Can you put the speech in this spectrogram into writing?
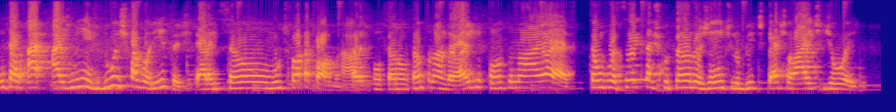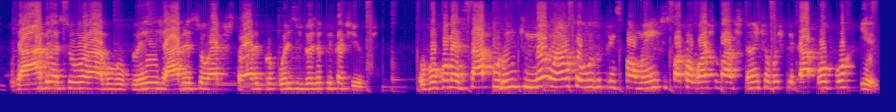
Então, a, as minhas duas favoritas, elas são multiplataforma. Ah. Elas funcionam tanto no Android quanto no iOS. Então, você que está escutando a gente no Bitcast Lite de hoje, já abre a sua Google Play, já abre a sua App Store e procure esses dois aplicativos. Eu vou começar por um que não é o que eu uso principalmente, só que eu gosto bastante. Eu vou explicar o porquê.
